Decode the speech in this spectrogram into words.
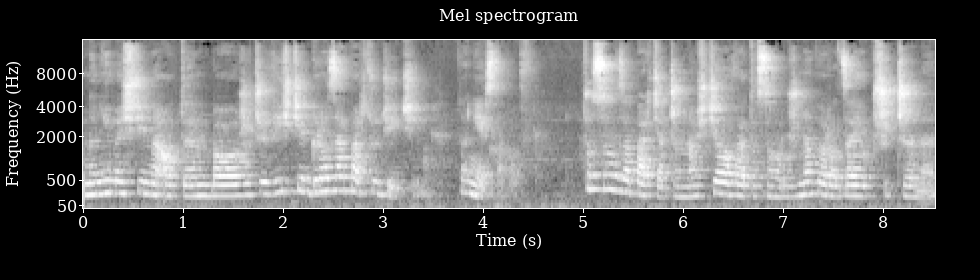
no nie myślimy o tym, bo rzeczywiście gro zaparć u dzieci to nie jest nowotwór. To są zaparcia czynnościowe, to są różnego rodzaju przyczyny,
